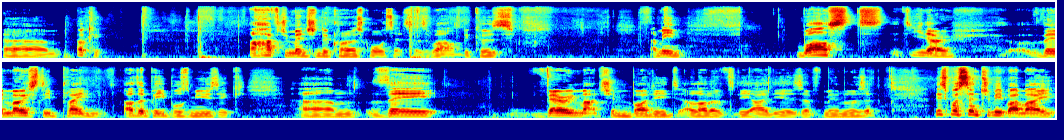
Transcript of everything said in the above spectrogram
um, okay. I have to mention the Kronos Quartet as well because, I mean, whilst you know they mostly play other people's music, um, they very much embodied a lot of the ideas of minimalism. This was sent to me by my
